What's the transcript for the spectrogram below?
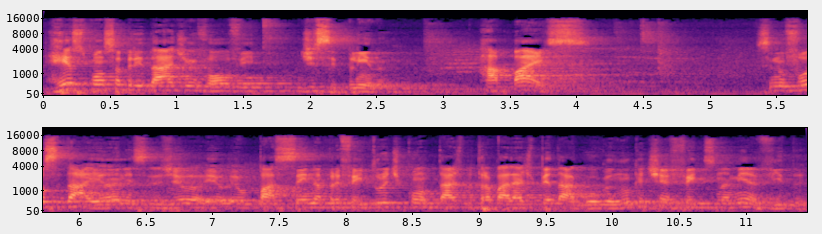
Responsabilidade envolve disciplina. Rapaz, se não fosse Daiane, esse dia eu, eu, eu passei na prefeitura de Contagem para trabalhar de pedagogo, eu nunca tinha feito isso na minha vida.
